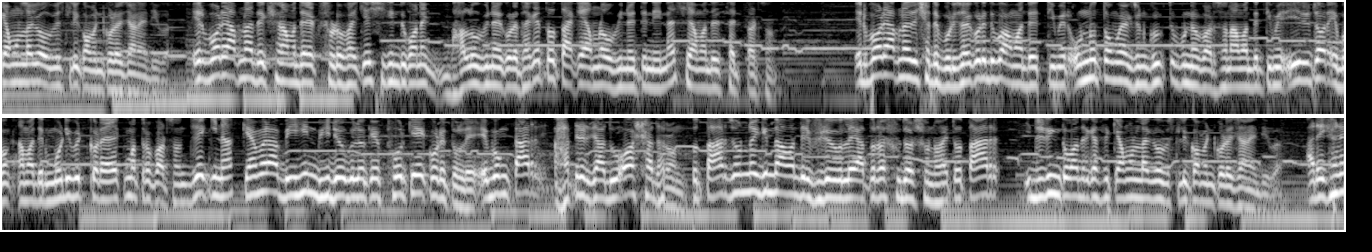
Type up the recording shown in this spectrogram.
কেমন লাগে অবভিয়াসলি কমেন্ট করে জানাই দিবা। এরপরে আপনারা দেখছেন আমাদের এক ছোট ভাইকে, সে কিন্তু অনেক ভালো অভিনয় করে থাকে, তো তাকে আমরা অভিনয়তে নিই না, সে আমাদের সাইড পার্সন এরপরে আপনাদের সাথে পরিচয় করে দেবো, আমাদের টিমের অন্যতম একজন গুরুত্বপূর্ণ পার্সন আমাদের টিমের এডিটর এবং আমাদের মোটিভেট করা একমাত্র পার্সন যে কিনা ক্যামেরাবিহীন ভিডিওগুলোকে ফোর কে করে তোলে এবং তার হাতের জাদু অসাধারণ। তো তার জন্যই কিন্তু আমাদের ভিডিওগুলো এতটা সুদর্শন হয়। তো তার এডিটিং তোমাদের কাছে কেমন লাগে অবভিয়াসলি কমেন্ট করে জানিয়ে দিবা। আর এখানে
